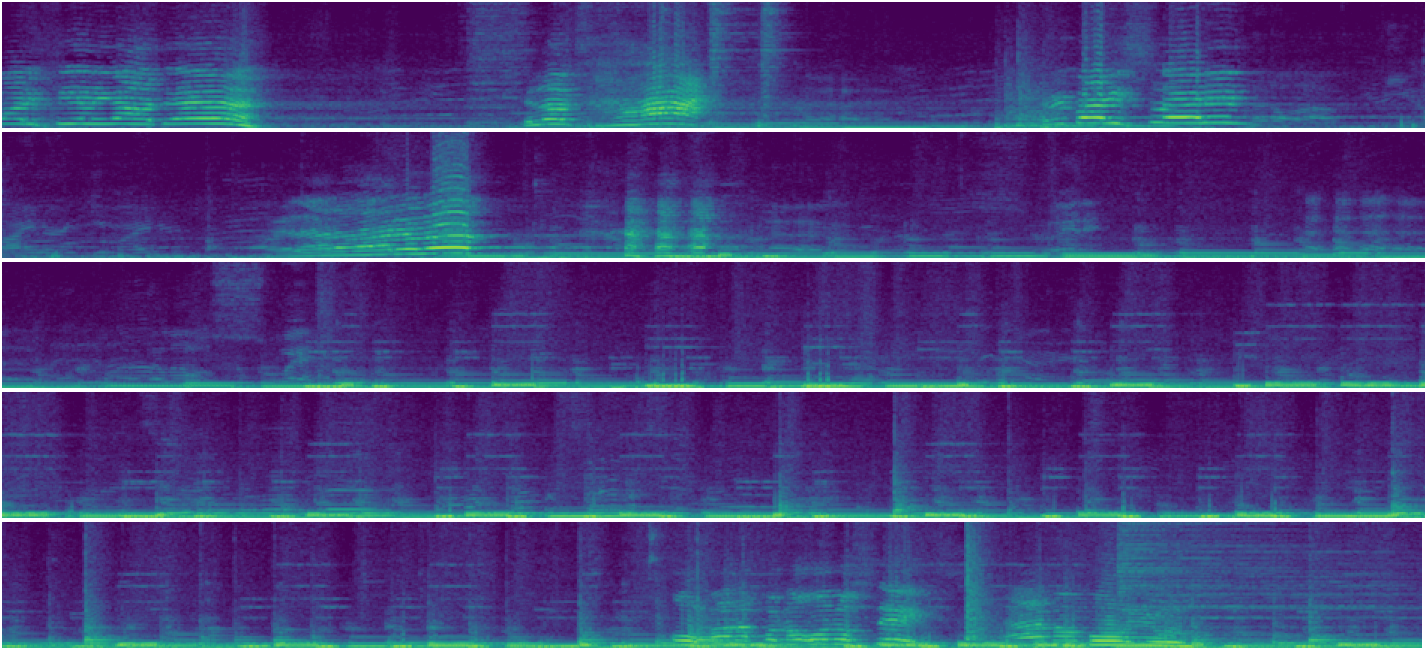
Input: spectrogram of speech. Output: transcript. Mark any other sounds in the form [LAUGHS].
Everybody feeling out there? It looks hot. Everybody sweating? A lot, a lot, a lot. Oh, na ono stage. Ano mo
